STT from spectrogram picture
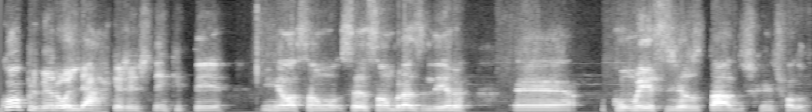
qual é o primeiro olhar que a gente tem que ter em relação à seleção brasileira é, com esses resultados que a gente falou?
